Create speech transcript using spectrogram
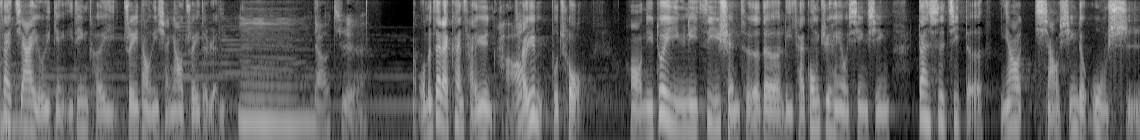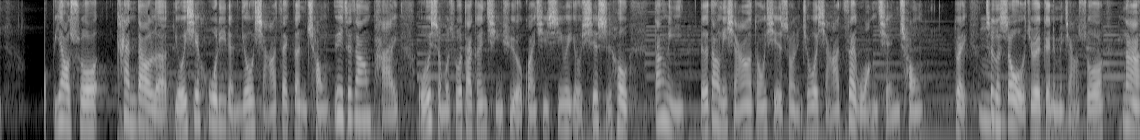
再加油一点，一定可以追到你想要追的人。嗯，了解。我们再来看财运，好，财运不错。哦，你对于你自己选择的理财工具很有信心，但是记得你要小心的务实。不要说看到了有一些获利的，你又想要再更冲，因为这张牌，我为什么说它跟情绪有关系？是因为有些时候，当你得到你想要的东西的时候，你就会想要再往前冲。对，这个时候我就会跟你们讲说，那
